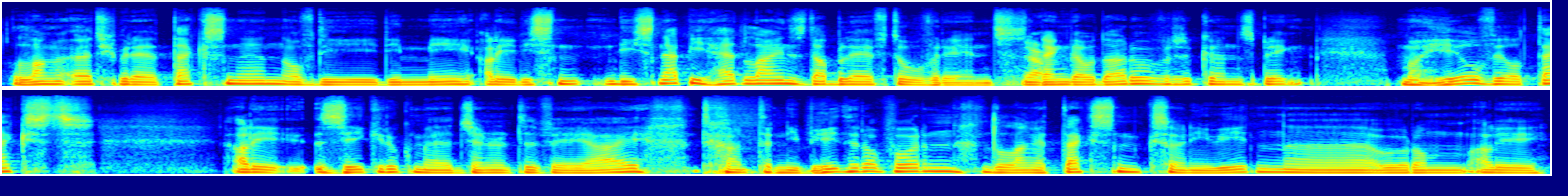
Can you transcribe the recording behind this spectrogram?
lange uitgebreide teksten hebben, of die, die, mee, allee, die, die snappy headlines, dat blijft overeind. Ja. Ik denk dat we daarover kunnen spreken. Maar heel veel tekst, allee, zeker ook met generative AI, het gaat er niet beter op worden. De lange teksten, ik zou niet weten eh, waarom... Allee,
